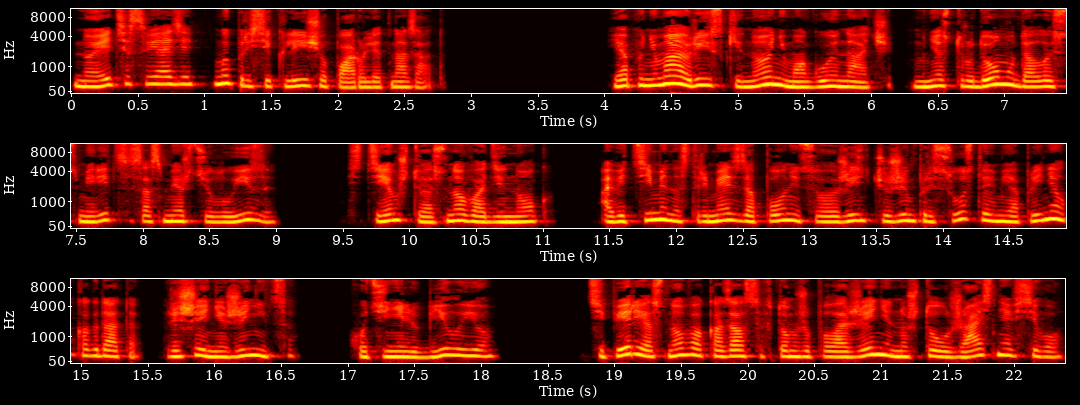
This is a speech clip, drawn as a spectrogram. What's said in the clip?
Но эти связи мы пресекли еще пару лет назад. Я понимаю риски, но не могу иначе. Мне с трудом удалось смириться со смертью Луизы, с тем, что я снова одинок. А ведь именно стремясь заполнить свою жизнь чужим присутствием, я принял когда-то решение жениться, хоть и не любил ее. Теперь я снова оказался в том же положении, но что ужаснее всего,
